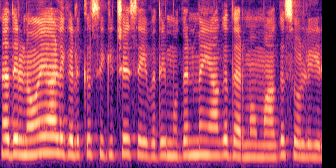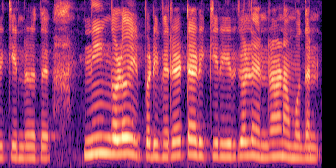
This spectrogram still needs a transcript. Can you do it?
அதில் நோயாளிகளுக்கு சிகிச்சை செய்வதை முதன்மையாக தர்மமாக சொல்லியிருக்கின்றது. நீங்களோ இப்படி விரட்டடிக்கிறீர்கள் என்றான் அமுதன்.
